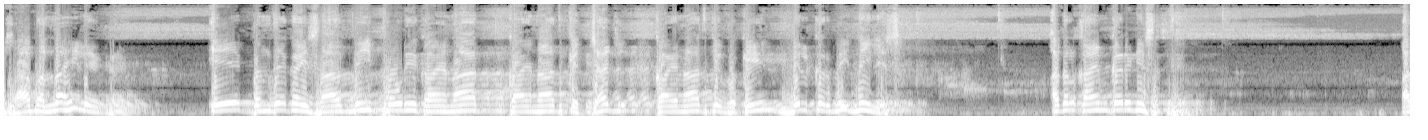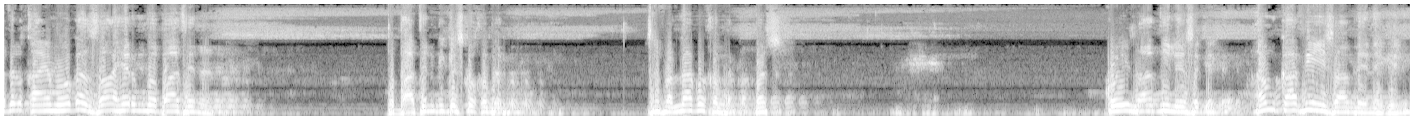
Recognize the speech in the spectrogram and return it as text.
حساب اللہ ہی لے گا ایک بندے کا حساب بھی پوری کائنات کائنات کے جج، کائنات کے وکیل مل کر بھی نہیں لے سکتے۔ عدل قائم کر ہی نہیں سکتے۔ عدل قائم ہوگا، ظاہر و باطن۔ تو باطن کی کس کو خبر؟ صرف اللہ کو خبر، بس۔ کوئی حساب نہیں لے سکے۔ گا ہم کافی ہیں حساب لینے کے لیے،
